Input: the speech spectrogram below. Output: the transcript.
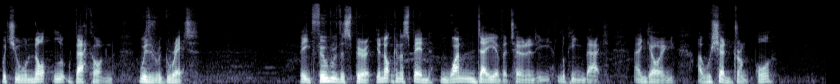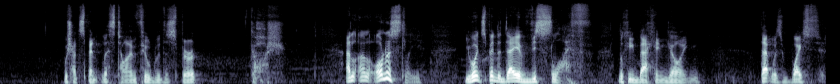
which you will not look back on with regret. Being filled with the Spirit, you're not going to spend one day of eternity looking back and going, I wish I'd drunk more. Wish I'd spent less time filled with the Spirit. Gosh, And, and honestly, you won't spend a day of this life looking back and going, that was wasted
